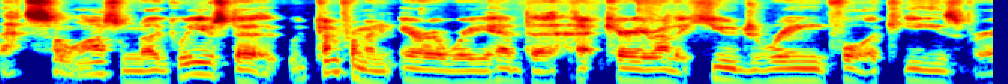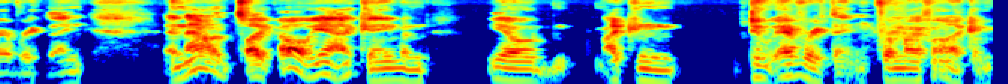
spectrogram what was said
that's so awesome. Like we used to we come from an era where you had to ha- carry around a huge ring full of keys for everything, and now it's like, oh yeah, I can even, you know, I can do everything from my phone. I can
